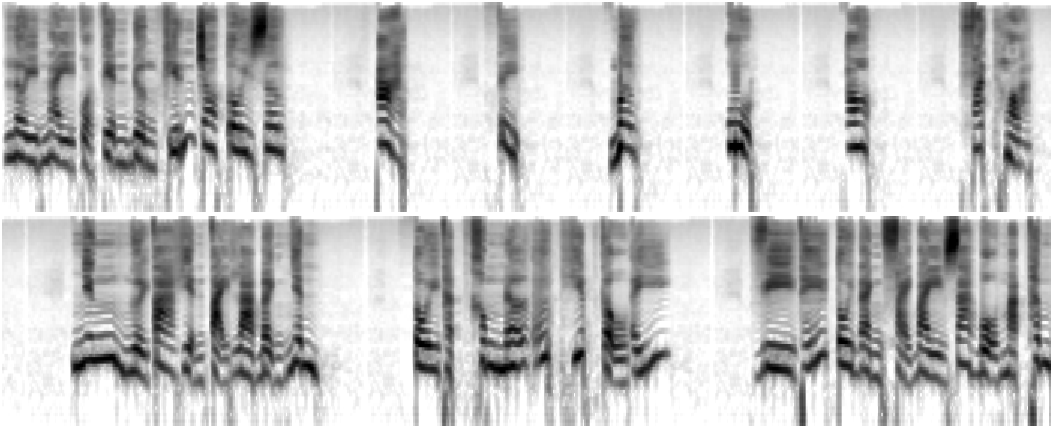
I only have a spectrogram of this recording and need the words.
Lời này của tiền đường khiến cho tôi dơ. À. T. Mơ. U. To. Phát hỏa. Nhưng người ta hiện tại là bệnh nhân. Tôi thật không nỡ ức hiếp cậu ấy. Vì thế tôi đành phải bày ra bộ mặt thâm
